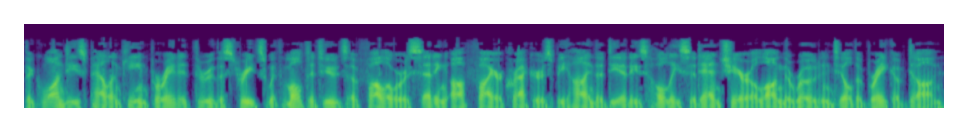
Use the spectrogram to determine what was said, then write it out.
the Guandi's palanquin paraded through the streets with multitudes of followers setting off firecrackers behind the deity's holy sedan chair along the road until the break of dawn,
